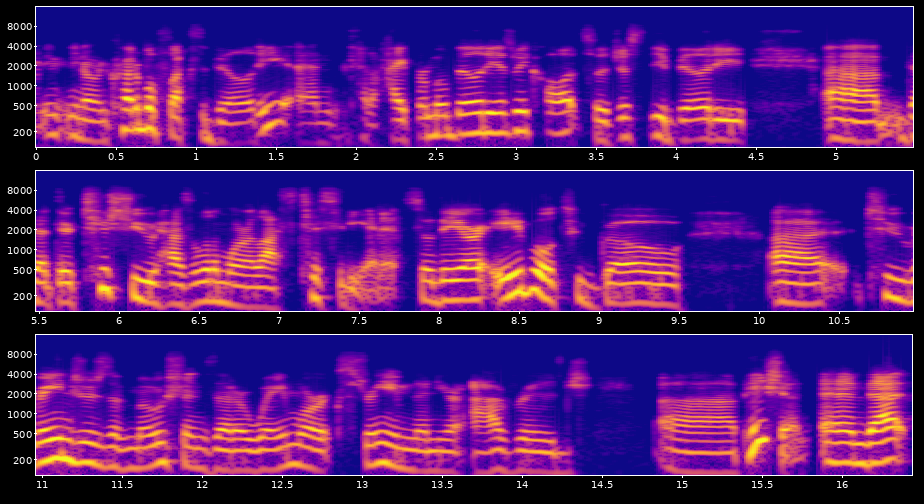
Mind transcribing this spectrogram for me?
you know incredible flexibility and kind of hypermobility as we call it so just the ability um, that their tissue has a little more elasticity in it so they are able to go uh, to ranges of motions that are way more extreme than your average uh, patient and that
